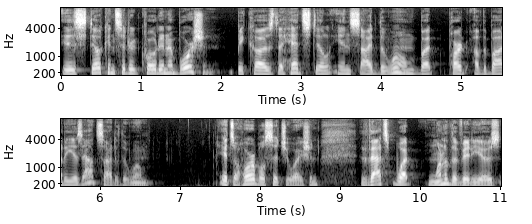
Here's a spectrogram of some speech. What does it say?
is still considered, quote, an abortion because the head's still inside the womb, but part of the body is outside of the womb. It's a horrible situation. That's what one of the videos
